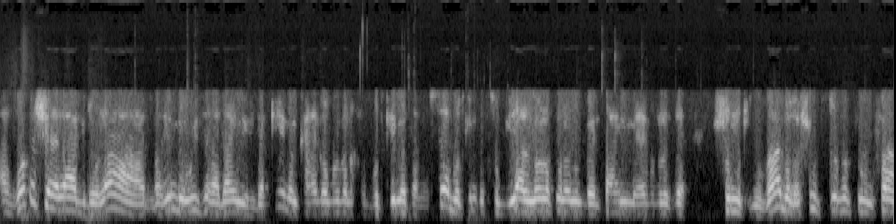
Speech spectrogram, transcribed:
אז זאת השאלה הגדולה, הדברים בוויזר עדיין נבדקים, הם כרגע אומרים אנחנו בודקים את הנושא, בודקים את הסוגיה, לא נתנו לנו בינתיים מעבר לזה שום תגובה, ברשות שדות התעופה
